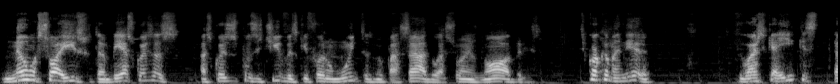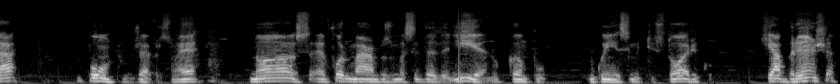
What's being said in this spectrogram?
não só isso, também as coisas, as coisas positivas que foram muitas no passado, ações nobres. De qualquer maneira, eu acho que é aí que está o ponto, Jefferson, é nós é, formarmos uma cidadania no campo do conhecimento histórico que abranja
